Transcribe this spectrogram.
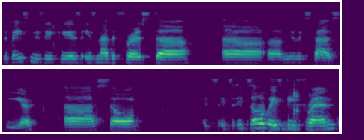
the bass music is is not the first uh, uh, uh music styles here uh so it's it's it's always different.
